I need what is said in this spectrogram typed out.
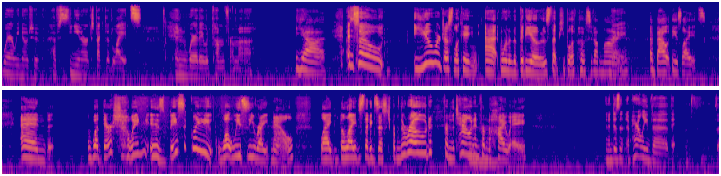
where we know to have seen or expected lights and where they would come from. Uh, Yeah. And so you were just looking at one of the videos that people have posted online Right. about these lights. And what they're showing is basically what we see right now. Like the lights that exist from the road, from the town, and from the highway. and it doesn't. Apparently, the, the, the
